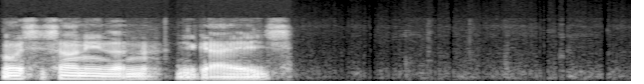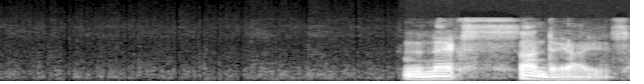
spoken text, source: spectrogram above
mostly sunny, then you guys. And the next Sunday, I use.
